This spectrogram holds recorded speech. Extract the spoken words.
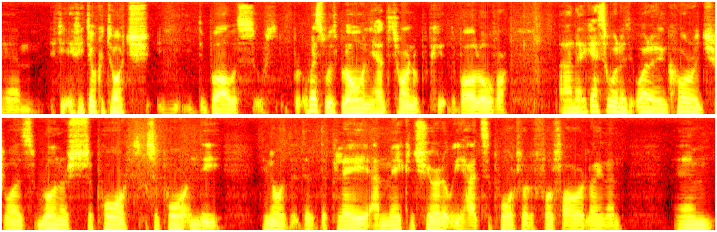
um, if, you, if you took a touch the ball was, was whistle was blown you had to turn the, the ball over. And I guess what it, what it encouraged was runners support supporting the you know the, the, the play and making sure that we had support for the full forward line. And um,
